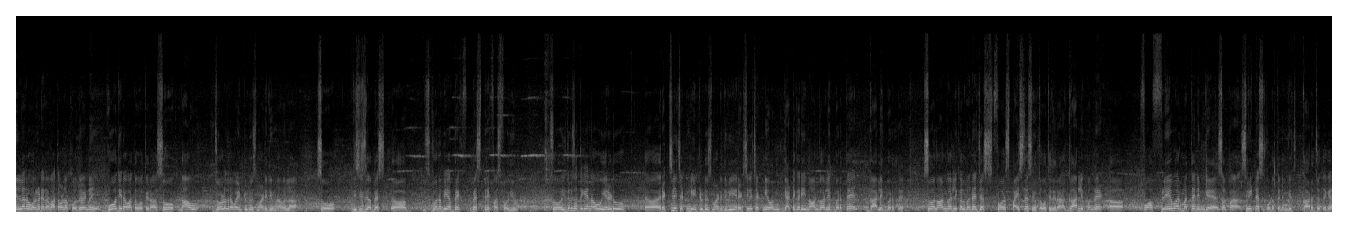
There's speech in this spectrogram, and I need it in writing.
ಎಲ್ಲರೂ ಹೊರಗಡೆ ರವೆ ತೊಗೊಳಕ್ಕೆ ಹೋದರೆ ನೀವು ಗೋಧಿ ರವೆ ತೊಗೋತೀರಾ. ಸೊ ನಾವು ಜೋಳದ ರವೆ ಇಂಟ್ರೊಡ್ಯೂಸ್ ಮಾಡಿದ್ದೀವಿ ನಾವೆಲ್ಲ. So this is your best it's gonna be a break best breakfast for you so ಇದ್ರ ಜೊತೆಗೆ ನಾವು ಎರಡು ರೆಡ್ ಚಿಲ್ಲಿ ಚಟ್ನಿ ಇಂಟ್ರೊಡ್ಯೂಸ್ ಮಾಡಿದ್ದೀವಿ ರೆಡ್ ಚಿಲ್ಲಿ ಚಟ್ನಿ ಒಂದು ಕ್ಯಾಟಗರಿ ನಾನ್ ಗಾರ್ಲಿಕ್ ಬರುತ್ತೆ ಗಾರ್ಲಿಕ್ ಬರುತ್ತೆ. ಸೊ ನಾನ್ ಗಾರ್ಲಿಕಲ್ಲಿ ಬಂದರೆ ಜಸ್ಟ್ ಫಾರ್ ಸ್ಪೈಸ್ನೆಸ್ ನೀವು ತೊಗೋತಿದ್ದೀರಾ. ಗಾರ್ಲಿಕ್ ಬಂದರೆ ಫಾರ್ ಫ್ಲೇವರ್ ಮತ್ತು ನಿಮಗೆ ಸ್ವಲ್ಪ ಸ್ವೀಟ್ನೆಸ್ ಕೊಡುತ್ತೆ ನಿಮಗೆ ಖಾರದ ಜೊತೆಗೆ.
